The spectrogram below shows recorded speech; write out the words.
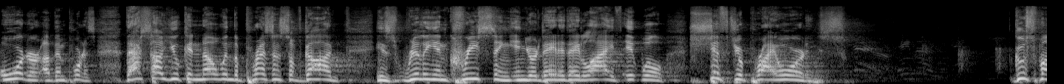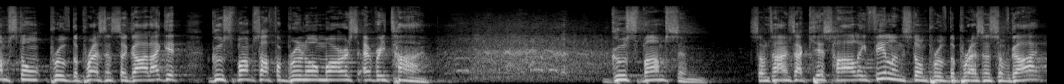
order of importance. That's how you can know when the presence of God is really increasing in your day to day life. It will shift your priorities. Goosebumps don't prove the presence of God. I get goosebumps off of Bruno Mars every time. goosebumps, and sometimes I kiss Holly. Feelings don't prove the presence of God.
